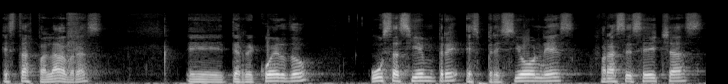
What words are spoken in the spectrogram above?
estas palabras. Eh, te recuerdo, usa siempre expresiones, frases hechas,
